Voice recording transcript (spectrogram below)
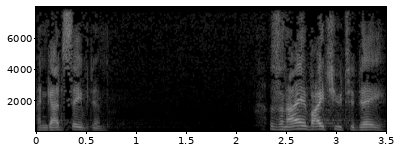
And God saved him. Listen, I invite you today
